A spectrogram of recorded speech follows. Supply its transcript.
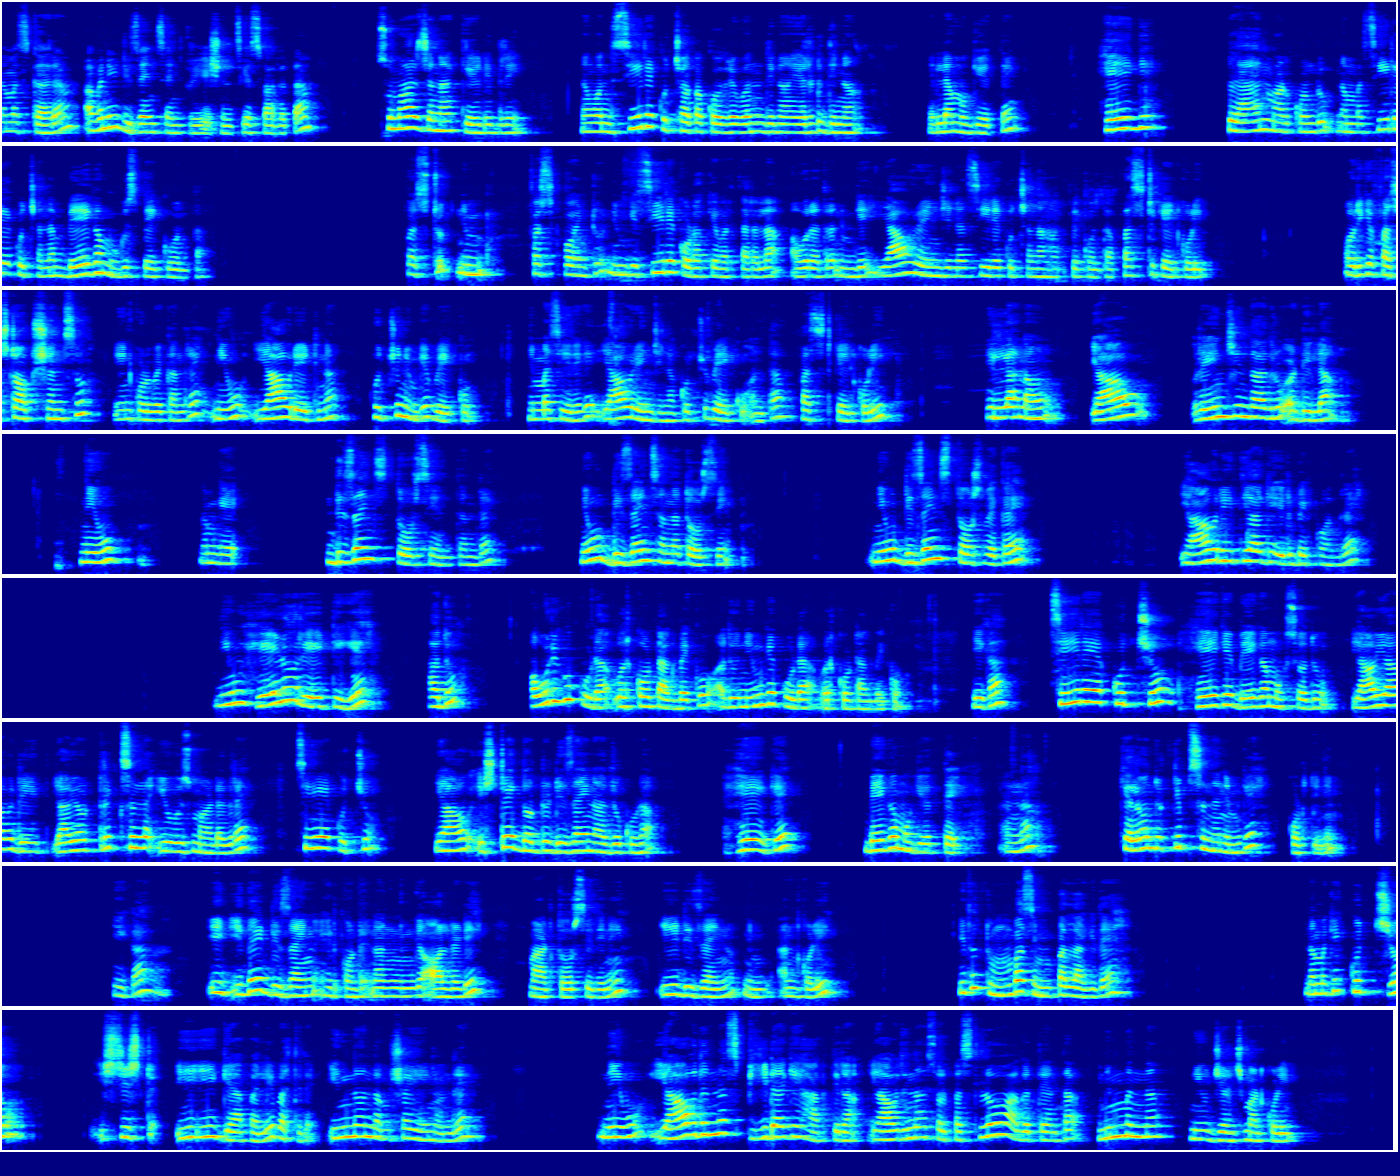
ನಮಸ್ಕಾರ, ಅವನಿ designs and ಕ್ರಿಯೇಷನ್ಸ್ಗೆ ಸ್ವಾಗತ. ಸುಮಾರು ಜನ ಕೇಳಿದ್ರಿ ನಾವೊಂದು ಸೀರೆ ಕುಚ್ಚಾಕಕ್ಕೆ ಹೋದರೆ ಒಂದು ದಿನ, ಎರಡು ದಿನ ಎಲ್ಲ ಮುಗಿಯುತ್ತೆ. ಹೇಗೆ ಪ್ಲ್ಯಾನ್ ಮಾಡಿಕೊಂಡು ನಮ್ಮ ಸೀರೆ ಕುಚ್ಚನ್ನು ಬೇಗ ಮುಗಿಸ್ಬೇಕು ಅಂತ? ಫಸ್ಟು ನಿಮ್ಮ ಫಸ್ಟ್ ಪಾಯಿಂಟು ನಿಮಗೆ ಸೀರೆ ಕೊಡೋಕ್ಕೆ ಬರ್ತಾರಲ್ಲ, ಅವ್ರ ಹತ್ರ ನಿಮಗೆ ಯಾವ ರೇಂಜಿನ ಸೀರೆ ಕುಚ್ಚನ್ನು ಹಾಕಬೇಕು ಅಂತ ಫಸ್ಟ್ ಕೇಳ್ಕೊಳ್ಳಿ. ಅವರಿಗೆ ಫಸ್ಟ್ ಆಪ್ಷನ್ಸು ಏನು ಕೊಡಬೇಕಂದ್ರೆ ನೀವು ಯಾವ ರೇಟಿನ ಕುಚ್ಚು ನಿಮಗೆ ಬೇಕು. ನಿಮ್ಮ ಸೀರೆಗೆ ಯಾವ ರೇಂಜಿನ ಕುಚ್ಚು ಬೇಕು ಅಂತ ಫಸ್ಟ್ ಕೇಳ್ಕೊಳ್ಳಿ. ಇಲ್ಲ, ನಾವು ಯಾವ ರೇಂಜಿಂದಾದರೂ ಅಡ್ಡಿಲ್ಲ. ನೀವು ನಮಗೆ ಡಿಸೈನ್ಸ್ ತೋರಿಸಿ ಅಂತಂದರೆ ನೀವು ಡಿಸೈನ್ಸನ್ನು ತೋರಿಸಿ. ನೀವು ಡಿಸೈನ್ಸ್ ತೋರಿಸ್ಬೇಕಾದ್ರೆ ಯಾವ ರೀತಿಯಾಗಿ ಇರಬೇಕು ಅಂದರೆ ನೀವು ಹೇಳೋ ರೇಟಿಗೆ ಅದು ಅವರಿಗೂ ಕೂಡ ವರ್ಕೌಟ್ ಆಗಬೇಕು, ಅದು ನಿಮಗೆ ಕೂಡ ವರ್ಕೌಟ್ ಆಗಬೇಕು. ಈಗ ಸೀರೆಯ ಕುಚ್ಚು ಹೇಗೆ ಬೇಗ ಮುಗಿಸೋದು ಯಾವ್ಯಾವ ರೀ ಯಾವ್ಯಾವ ಟ್ರಿಕ್ಸನ್ನು ಯೂಸ್ ಮಾಡಿದ್ರೆ ಸೀರೆ ಕುಚ್ಚು ಯಾವ ಎಷ್ಟೇ ದೊಡ್ಡ ಡಿಸೈನ್ ಆದರೂ ಕೂಡ ಹೇಗೆ ಬೇಗ ಮುಗಿಯುತ್ತೆ ಅನ್ನೋ ಕೆಲವೊಂದು ಟಿಪ್ಸನ್ನು ನಿಮಗೆ ಕೊಡ್ತೀನಿ. ಈಗ ಈಗ ಇದೇ ಡಿಸೈನ್ ಹಿಡ್ಕೊಂಡ್ರೆ ನಾನು ನಿಮಗೆ ಆಲ್ರೆಡಿ ಮಾಡಿ ತೋರಿಸಿದ್ದೀನಿ ಈ ಡಿಸೈನು ನಿಮ್ಗೆ ಅಂದ್ಕೊಳ್ಳಿ. ಇದು ತುಂಬ ಸಿಂಪಲ್ ಆಗಿದೆ. ನಮಗೆ ಕುಚ್ಚು ಇಷ್ಟಿಷ್ಟು ಈ ಈ ಗ್ಯಾಪಲ್ಲಿ ಬರ್ತಿದೆ. ಇನ್ನೊಂದು ಅಂಶ ಏನು ಅಂದರೆ, ನೀವು ಯಾವುದನ್ನು ಸ್ಪೀಡಾಗಿ ಹಾಕ್ತೀರಾ, ಯಾವುದನ್ನು ಸ್ವಲ್ಪ ಸ್ಲೋ ಆಗುತ್ತೆ ಅಂತ ನಿಮ್ಮನ್ನು ನೀವು ಜಡ್ಜ್ ಮಾಡ್ಕೊಳ್ಳಿ.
